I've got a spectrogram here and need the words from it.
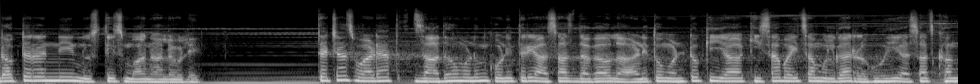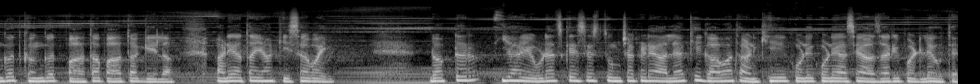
डॉक्टरांनी नुसतीच मान हलवली. त्याच्याच वाड्यात जाधव म्हणून कोणीतरी असाच दगावला आणि तो म्हणतो की या किसाबाईचा मुलगा रघुही असाच खंगत खंगत पाहता पाहता गेला आणि आता या किसाबाई डॉक्टर या एवढ्याच केसेस तुमच्याकडे आल्या की गावात आणखी कोणी कोणी असे आजारी पडले होते?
